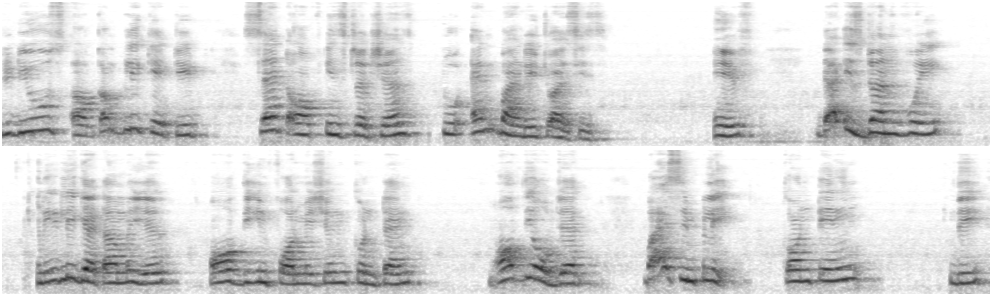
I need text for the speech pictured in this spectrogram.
reduce a complicated set of instructions to n binary choices. If that is done, we readily get a measure of the information content of the object by simply containing the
